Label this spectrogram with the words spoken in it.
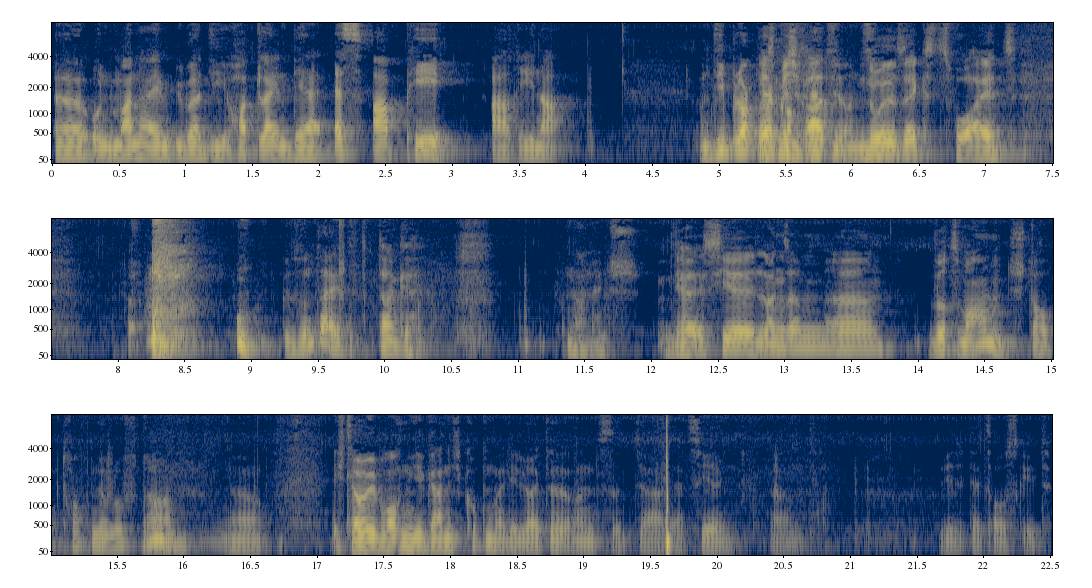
äh, und Mannheim über die Hotline der SAP Arena. Und die blocken Lass ja mich raten, für uns. 0621. Gesundheit. Danke. Na Mensch, Ja, ist hier langsam, äh, wird's warm. staubtrockene Luft. Ja. Ja. Ich glaube, wir brauchen hier gar nicht gucken, weil die Leute uns ja erzählen, ähm, wie das jetzt ausgeht.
